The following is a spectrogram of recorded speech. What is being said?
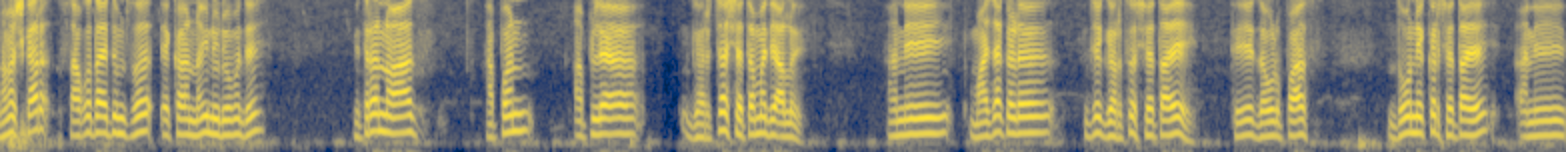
नमस्कार स्वागत आहे तुमचं एका नवीन व्हिडिओमध्ये. मित्रांनो आज आपण आपल्या घरच्या शेतामध्ये आलो आहे आणि माझ्याकडं जे घरचं शेत आहे ते जवळपास दोन एकर शेत आहे. आणि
